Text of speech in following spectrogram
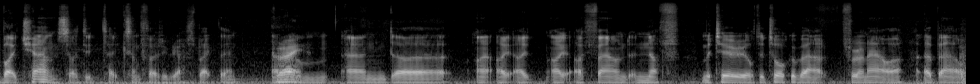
by chance, I did take some photographs back then. Um, and uh, I, I, I, I found enough material to talk about for an hour about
